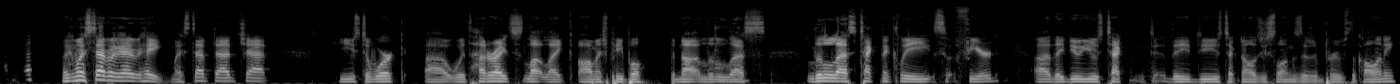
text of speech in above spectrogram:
like my stepdad. Hey, my stepdad chat. He used to work uh, with Hutterites, a lot like Amish people, but not a little Mhm. less, little less technically feared. Uh, they do use tech. They do use technology as long as it improves the colony.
